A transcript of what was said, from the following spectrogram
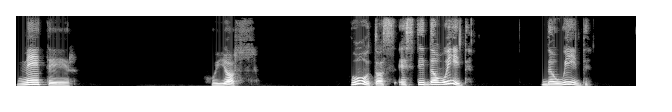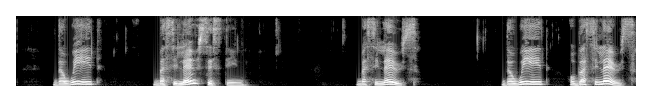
meter huios. Utos esti David David David Basileus estin. Basileus. David o Basileus.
